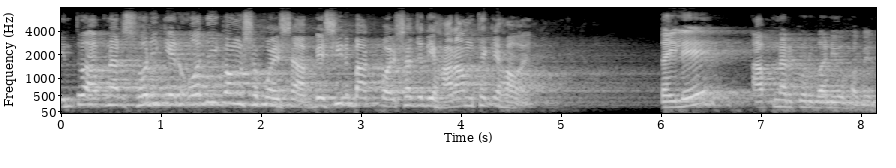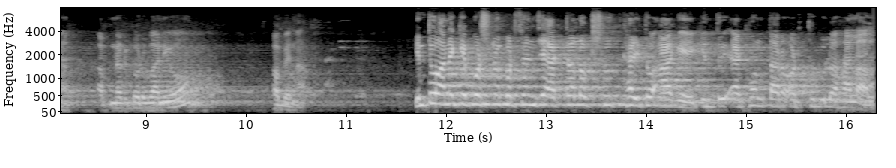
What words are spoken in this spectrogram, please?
কিন্তু আপনার শরিকের অধিকাংশ পয়সা, বেশিরভাগ পয়সা যদি হারাম থেকে হয়, তাইলে আপনার কোরবানিও হবে না। আপনার কোরবানিও হবে না। কিন্তু অনেকে প্রশ্ন করছেন যে একটা লোক সুদ খাইতো আগে, কিন্তু এখন তার অর্থগুলো হালাল।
